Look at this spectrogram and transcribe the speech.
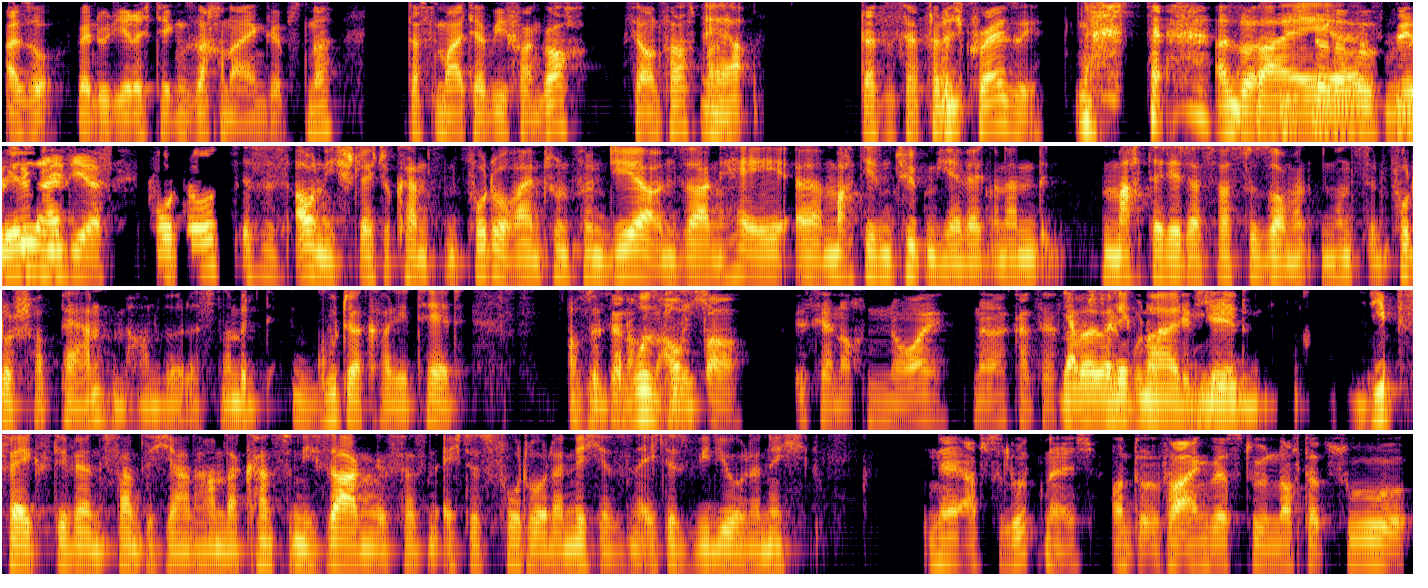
Also, wenn du die richtigen Sachen eingibst, ne? Das malt ja wie Van Gogh. Ist ja unfassbar. Ja. Das ist ja völlig crazy. also Bei nicht nur, dass es basically dir. Fotos ist es auch nicht schlecht. Du kannst ein Foto reintun von dir und sagen, hey, äh, mach diesen Typen hier weg. Und dann macht er dir das, was du sonst in Photoshop per Hand machen würdest. Ne? Mit guter Qualität. Also das ist ja noch ein Aufbau. Ist ja noch neu, ne? Kannst ja, ja aber überleg mal, die Deepfakes, die wir in 20 Jahren haben, da kannst du nicht sagen, ist das ein echtes Foto oder nicht, ist es ein echtes Video oder nicht. Nee, absolut nicht. Und vor allem wirst du noch dazu,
